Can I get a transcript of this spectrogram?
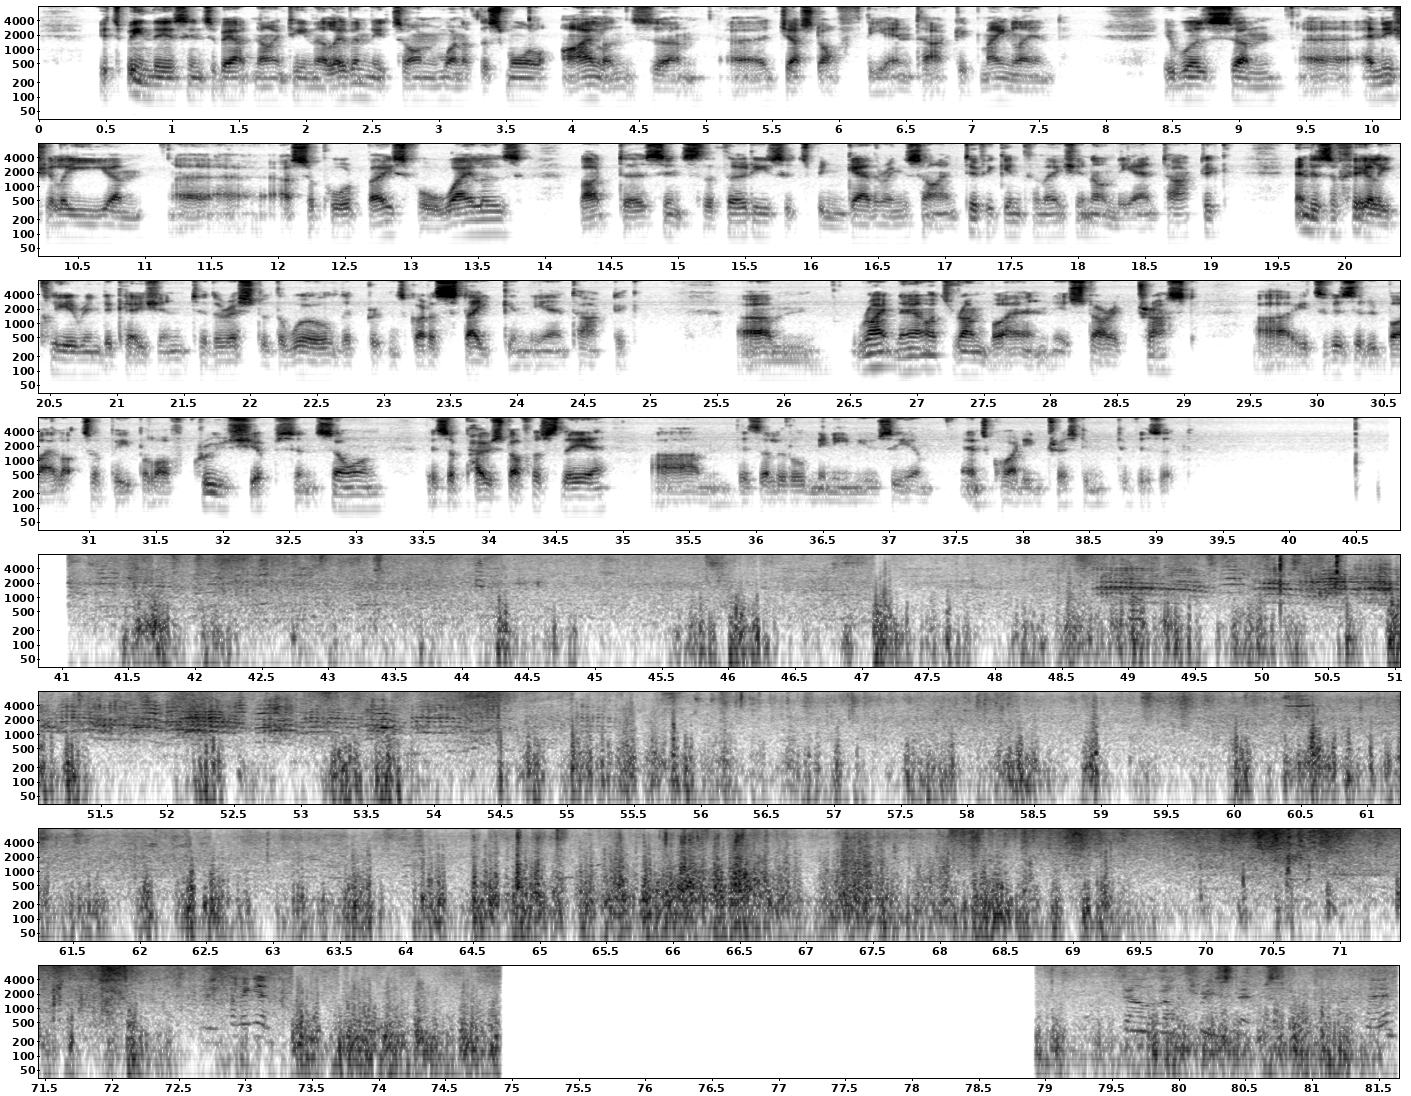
It's been there since about 1911. It's on one of the small islands um, uh, just off the Antarctic mainland. It was um, uh, initially um, uh, a support base for whalers, but uh, since the 30s it's been gathering scientific information on the Antarctic and is a fairly clear indication to the rest of the world that Britain's got a stake in the Antarctic. Um, right now it's run by an historic trust. Uh, it's visited by lots of people off cruise ships and so on. There's a post office there. Um, there's a little mini museum and it's quite interesting to visit. Down about three steps. Okay.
